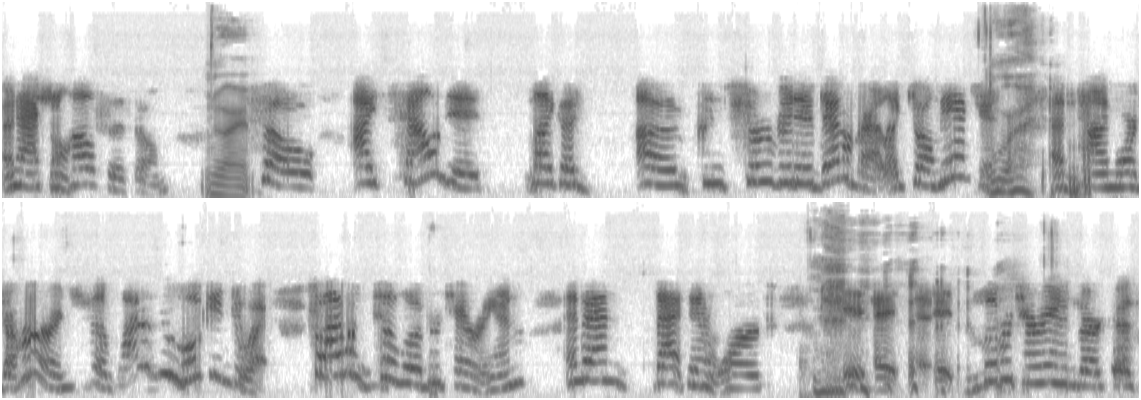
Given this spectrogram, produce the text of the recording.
a national health system. Right. So I sounded like a a conservative Democrat like Joe Manchin Right. at the time more to her, and she said, "Why don't you look into it?" So I went to libertarian, and then that didn't work. It, it, it, libertarians are just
